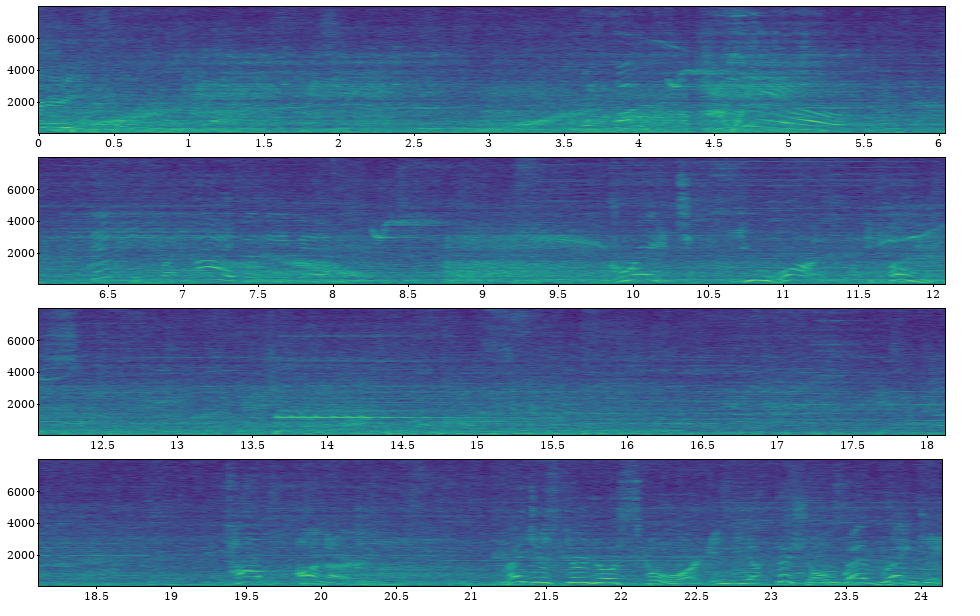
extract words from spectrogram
Outstanding! Results revealed! This is what I believe Register your score in the official web ranking.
